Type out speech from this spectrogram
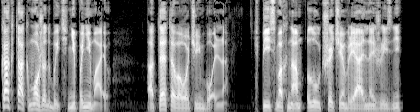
Как так может быть, не понимаю. От этого очень больно в письмах нам лучше, чем в реальной жизни.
